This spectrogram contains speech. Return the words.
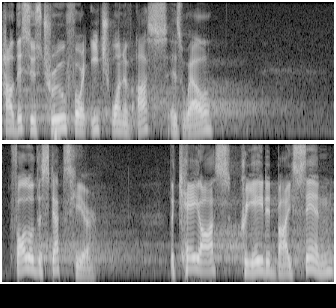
how this is true for each one of us as well? Follow the steps here. The chaos created by sin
